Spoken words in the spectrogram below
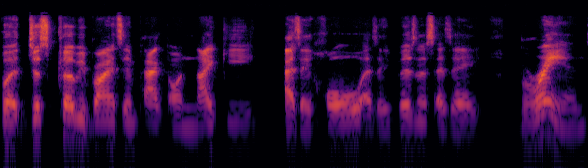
but just Kobe Bryant's impact on Nike as a whole, as a business, as a brand,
